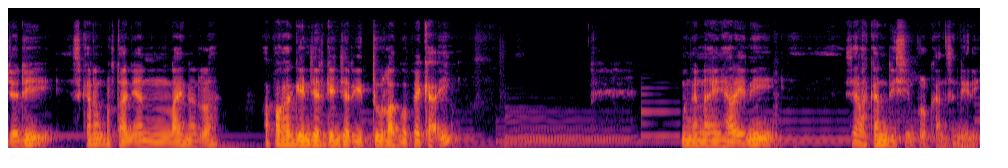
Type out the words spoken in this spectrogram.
Jadi sekarang pertanyaan lain adalah Apakah genjer-genjer itu lagu PKI? Mengenai hal ini, silahkan disimpulkan sendiri.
